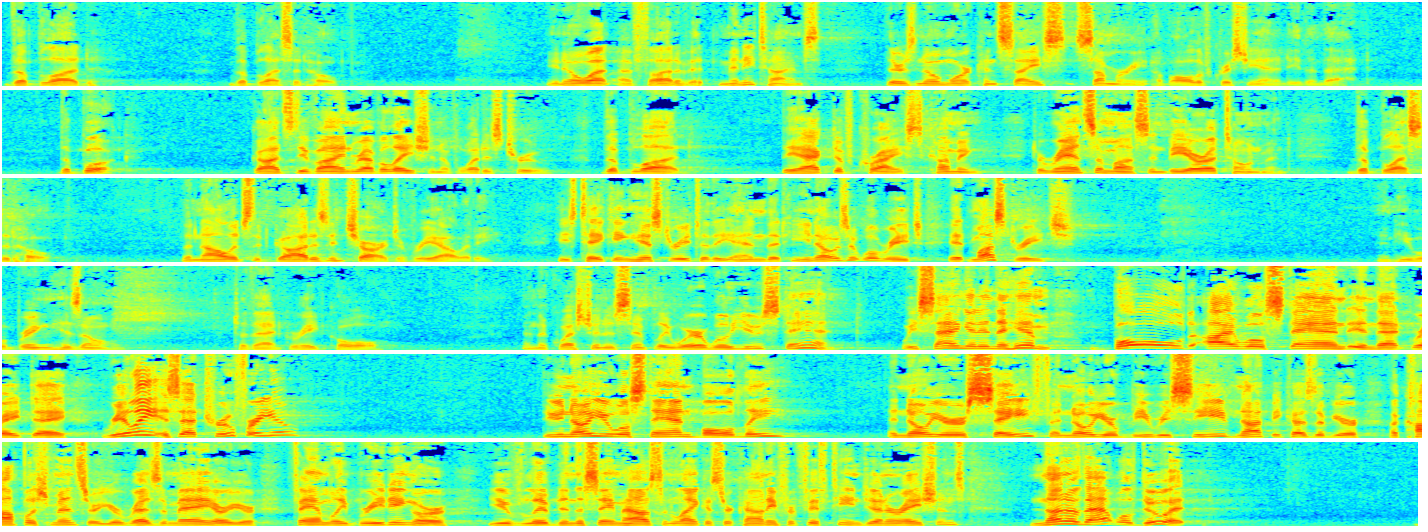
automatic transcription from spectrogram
the blood, the blessed hope. You know what? I've thought of it many times. There's no more concise summary of all of Christianity than that. The book, God's divine revelation of what is true, the blood, the act of Christ coming to ransom us and be our atonement, the blessed hope the knowledge that God is in charge of reality. He's taking history to the end that He knows it will reach, it must reach, and He will bring His own to that great goal. And the question is simply, where will you stand? We sang it in the hymn, Bold I will stand in that great day. Really? Is that true for you? Do you know you will stand boldly and know you're safe and know you'll be received, not because of your accomplishments or your resume or your family breeding or you've lived in the same house in Lancaster County for 15 generations. None of that will do it.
